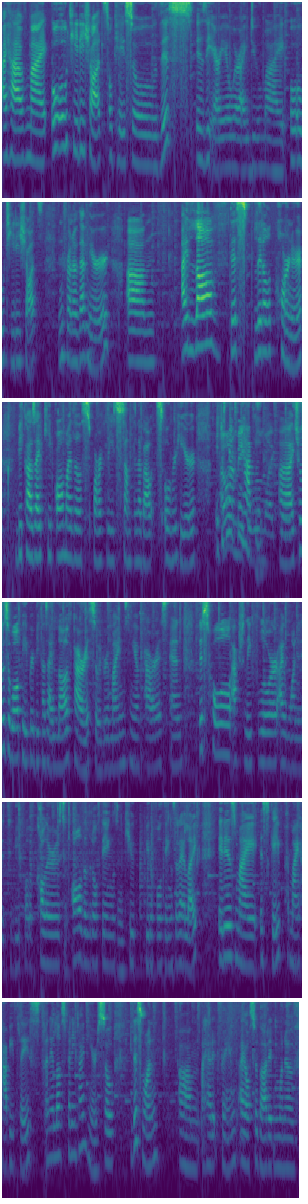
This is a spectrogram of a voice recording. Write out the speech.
I have my OOTD shots. Okay, so this is the area where I do my OOTD shots in front of that mirror. Um, I love this little corner because I keep all my little sparkly something abouts over here. It just makes me happy. like Uh, I chose a wallpaper because I love Paris, so it reminds me of Paris. And this whole actually floor, I wanted it to be full of colors and all the little things and cute, beautiful things that I like. It is my escape, my happy place, and I love spending time here. So this one, um, I had it framed. I also got it in one of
